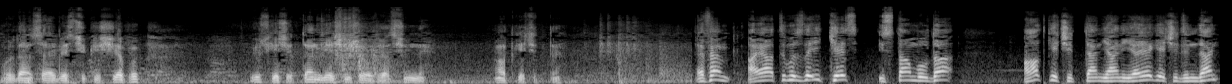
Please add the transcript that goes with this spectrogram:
Buradan serbest çıkış yapıp üst geçitten geçmiş olacağız şimdi. Alt geçitten. Efendim hayatımızda ilk kez İstanbul'da alt geçitten yani yaya geçidinden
